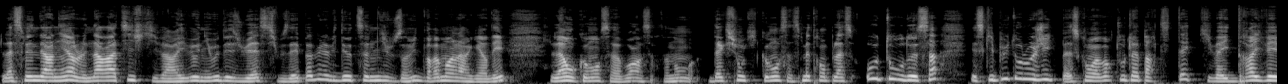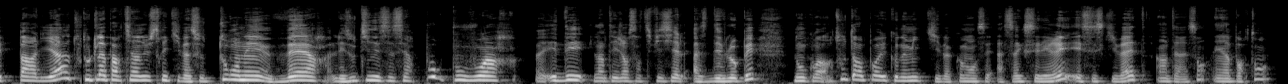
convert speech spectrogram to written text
la semaine dernière, le narratif qui va arriver au niveau des US. Si vous n'avez pas vu la vidéo de samedi, je vous invite vraiment à la regarder. Là, on commence à avoir un certain nombre d'actions qui commencent à se mettre en place autour de ça, et ce qui est plutôt logique parce qu'on va avoir toute la partie tech qui va être drivée par l'IA, toute la partie industrie qui va se tourner vers les outils nécessaires pour pouvoir aider l'intelligence artificielle à se développer. Donc on va avoir tout un point économique qui va commencer à s'accélérer et c'est ce qui va être intéressant et important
